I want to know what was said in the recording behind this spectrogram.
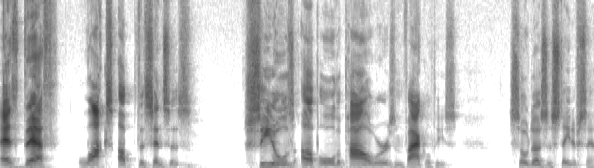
As death locks up the senses, seals up all the powers and faculties, so does the state of sin.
